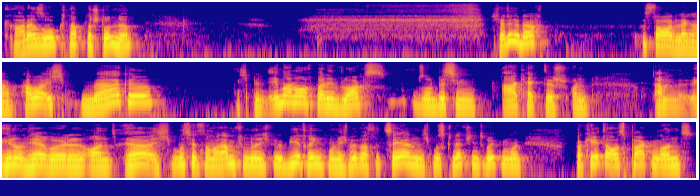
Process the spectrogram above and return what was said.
Gerade so knapp eine Stunde. Ich hätte gedacht, es dauert länger. Aber ich merke, ich bin immer noch bei den Vlogs so ein bisschen arg hektisch und am Hin- und Herrödeln und ja, ich muss jetzt nochmal dampfen und ich will Bier trinken und ich will was erzählen und ich muss Knöpfchen drücken und Pakete auspacken und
